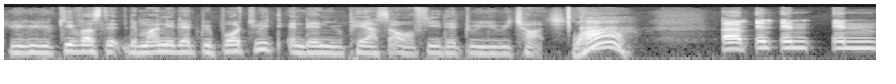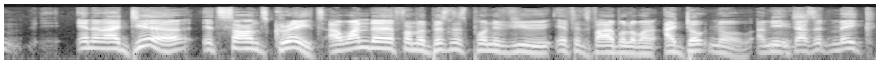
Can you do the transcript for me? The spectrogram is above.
you you give us the, the money that we bought with, and then you pay us our fee that we, we charge. Wow. Um, in in in in an idea, it sounds great. I wonder, from a business point of view, if it's viable or not. I don't know. I mean, Yes. does it make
